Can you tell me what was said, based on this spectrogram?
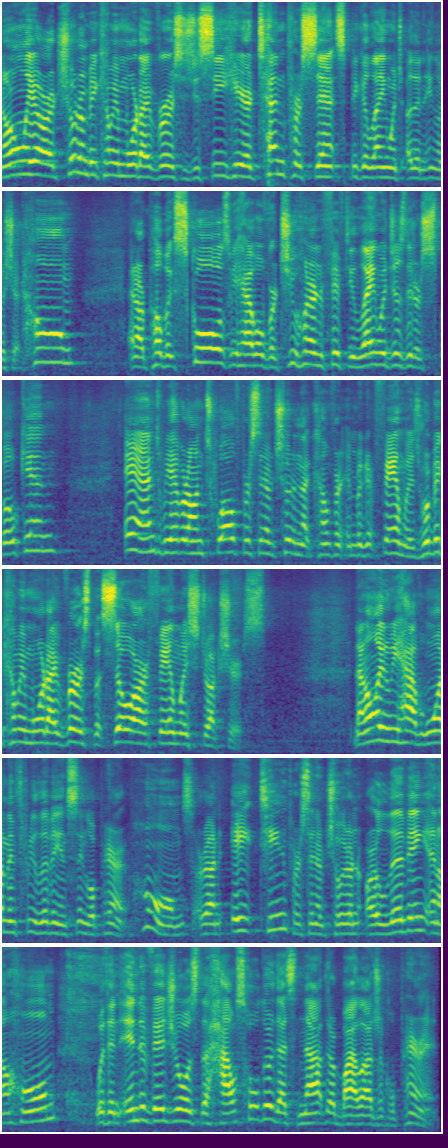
Not only are our children becoming more diverse, as you see here, 10% speak a language other than English at home. In our public schools, we have over 250 languages that are spoken. And we have around 12% of children that come from immigrant families. We're becoming more diverse, but so are our family structures. Not only do we have one in three living in single parent homes, around 18% of children are living in a home with an individual as the householder that's not their biological parent.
